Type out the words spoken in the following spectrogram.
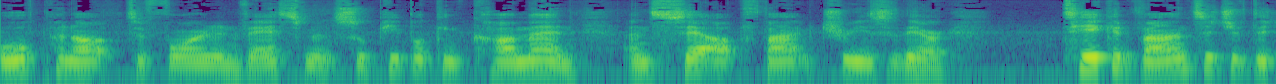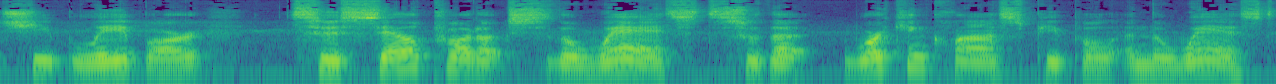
open up to foreign investment, so people can come in and set up factories there, take advantage of the cheap labour to sell products to the West, so that working class people in the West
